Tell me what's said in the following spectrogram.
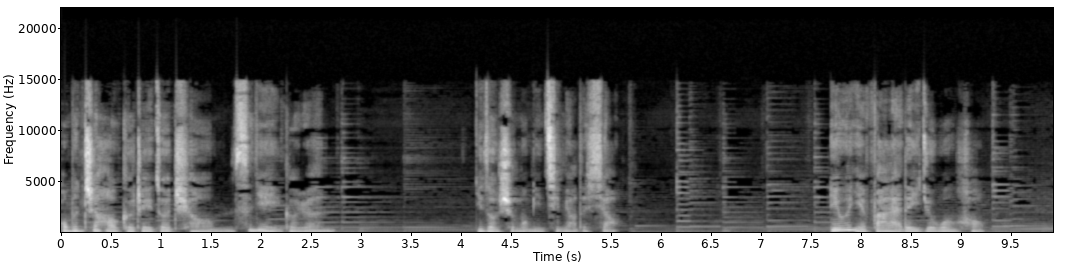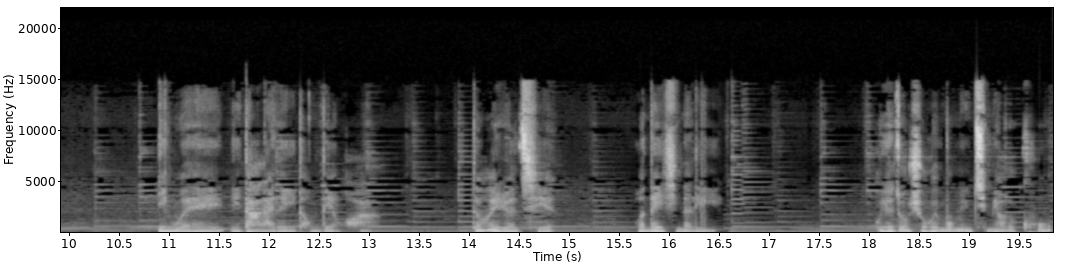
我们只好隔着一座城思念一个人。你总是莫名其妙的笑，因为你发来的一句问候，因为你打来的一通电话，都会惹起我内心的涟我也总是会莫名其妙的哭，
